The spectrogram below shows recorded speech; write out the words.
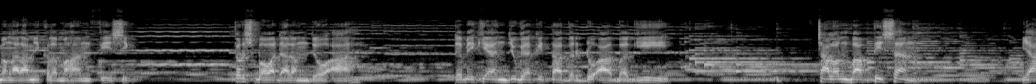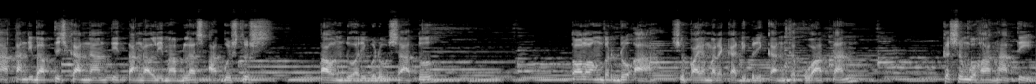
mengalami kelemahan fisik. Terus bawa dalam doa. Demikian juga kita berdoa bagi calon baptisan yang akan dibaptiskan nanti tanggal 15 Agustus tahun 2021, tolong berdoa supaya mereka diberikan kekuatan, kesungguhan hati,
